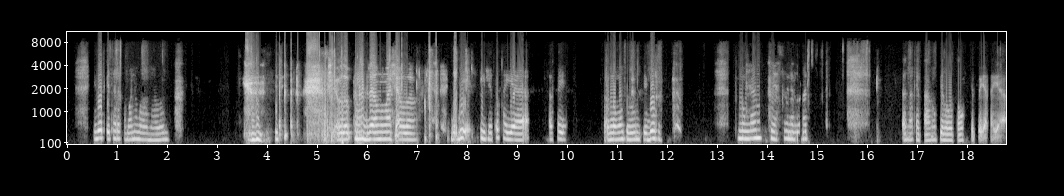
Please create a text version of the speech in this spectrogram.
ini kita rekamannya malam-malam? Masya Allah penuh drama Masya Allah. Jadi ini tuh kayak apa ya renungan sebelum tidur renungan ya benar banget. Enggak kayak tang piloto gitu ya kayak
